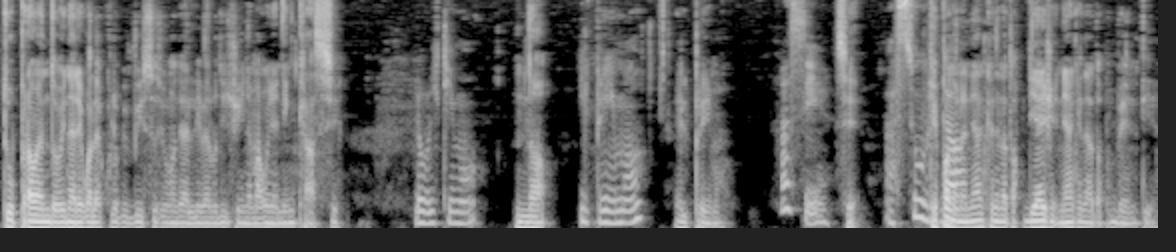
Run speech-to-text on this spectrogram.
tu prova a indovinare qual è quello più visto secondo te a livello di cinema, quindi di incassi. L'ultimo? No, Il primo? il primo. Ah sì, Sì. assurdo. Che poi non è neanche nella top 10, neanche nella top 20.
